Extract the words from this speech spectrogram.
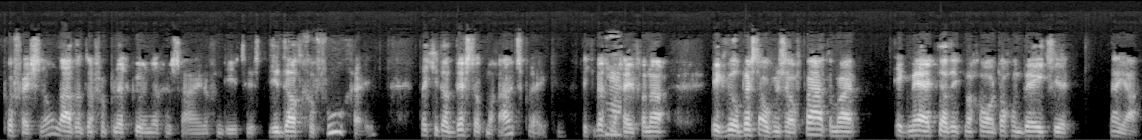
professional, laat het een verpleegkundige zijn of een diëtist, die dat gevoel geeft, dat je dat best ook mag uitspreken. Dat je best ja. mag geven van, nou, ik wil best over mezelf praten, maar ik merk dat ik me gewoon toch een beetje, nou ja,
